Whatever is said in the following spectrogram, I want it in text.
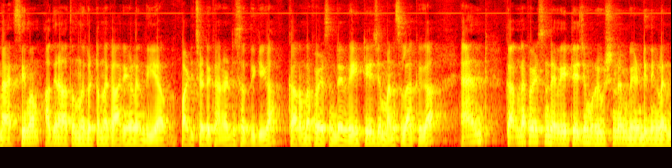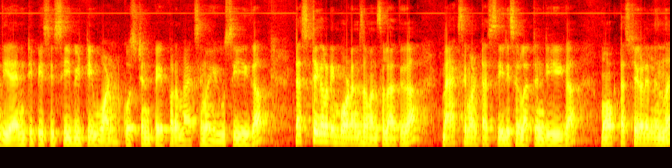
മാക്സിമം അതിനകത്തു നിന്ന് കിട്ടുന്ന കാര്യങ്ങൾ എന്ത് ചെയ്യുക? പഠിച്ചെടുക്കാനായിട്ട് ശ്രദ്ധിക്കുക. കറണ്ട് അഫയേഴ്സിന്റെ വെയിറ്റേജ് മനസ്സിലാക്കുക. ആൻഡ് കറണ്ട് അഫയേഴ്സിന്റെ വെയിറ്റേജും റിവിഷനും വേണ്ടി നിങ്ങൾ എന്ത് ചെയ്യുക? N T P C C B T one question paper maximum use ചെയ്യുക. ടെസ്റ്റുകളുടെ ഇമ്പോർട്ടൻസ് മനസ്സിലാക്കുക. മാക്സിമം ടെസ്റ്റ് സീരീസുകൾ അറ്റൻഡ് ചെയ്യുക. മോക്ക് ടെസ്റ്റുകളിൽ നിന്ന്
